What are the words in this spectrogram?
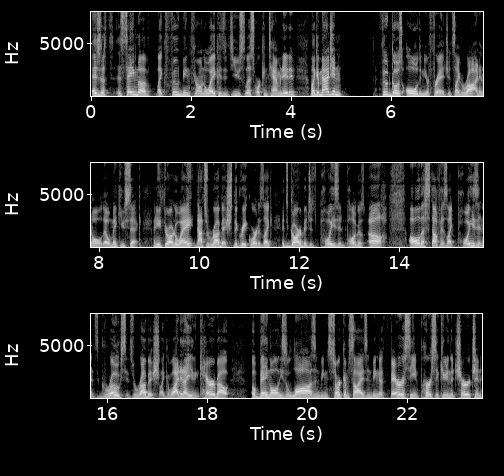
is the same of like food being thrown away because it's useless or contaminated. Like imagine food goes old in your fridge. It's like rotten and old. It'll make you sick. And you throw it away. That's rubbish. The Greek word is like, it's garbage. It's poison. Paul goes, ugh, all this stuff is like poison. It's gross. It's rubbish. Like, why did I even care about obeying all these laws and being circumcised and being a Pharisee and persecuting the church and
